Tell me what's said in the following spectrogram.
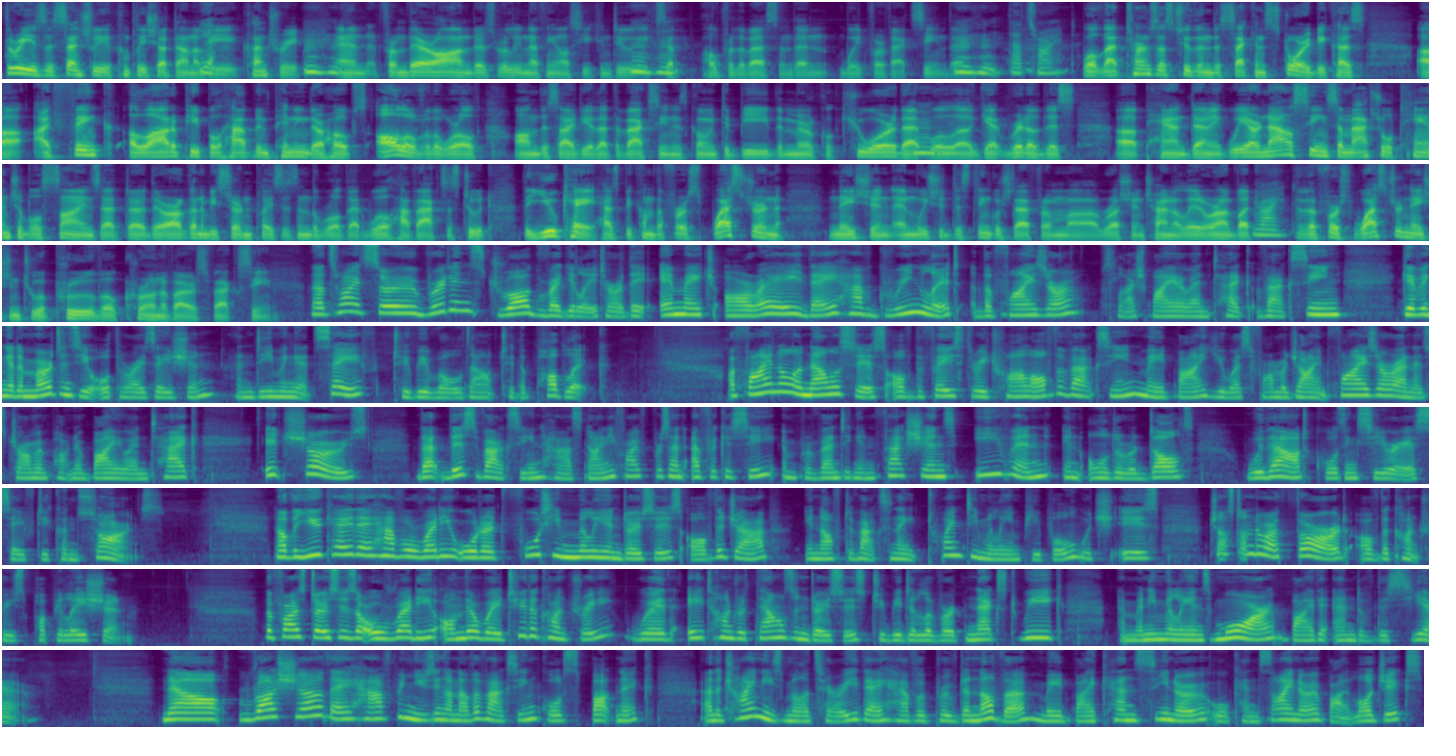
three is essentially a complete shutdown of yeah. the country, mm-hmm. and from there on, there's really nothing else you can do mm-hmm. except hope for the best and then wait for a vaccine. Then mm-hmm. that's right. Well, that turns us to then the second story because uh, I think a lot of people have been pinning their hopes all over the world on this idea that the vaccine is going to be the miracle cure that mm-hmm. will uh, get rid of this uh, pandemic. We are now seeing some actual tangible signs that uh, there are going to be certain places in the world that will have access to it. The UK has become the first Western nation, and we should distinguish that from uh, Russia and China later on, but right. the first Western nation to approve a coronavirus vaccine. That's right. So Britain's drug regulator, the MHRA, they have greenlit the Pfizer slash BioNTech vaccine, giving it emergency authorization and deeming it safe to be rolled out to the public. A final analysis of the phase 3 trial of the vaccine made by US pharma giant Pfizer and its German partner BioNTech, it shows that this vaccine has 95% efficacy in preventing infections even in older adults without causing serious safety concerns. Now, the UK, they have already ordered 40 million doses of the jab, enough to vaccinate 20 million people, which is just under a third of the country's population. The first doses are already on their way to the country, with 800,000 doses to be delivered next week and many millions more by the end of this year. Now, Russia, they have been using another vaccine called Sputnik, and the Chinese military, they have approved another made by CanSino or CanSino Biologics.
